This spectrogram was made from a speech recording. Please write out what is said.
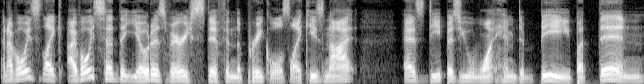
and I've always like I've always said that Yoda is very stiff in the prequels. Like he's not as deep as you want him to be, but then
